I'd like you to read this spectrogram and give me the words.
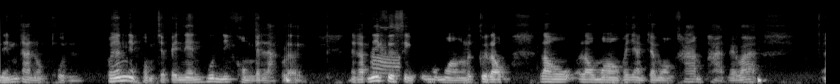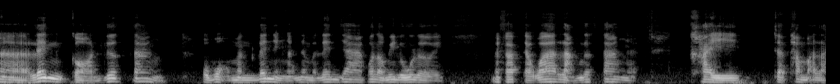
เน้นการลงทุน เพราะฉะนั้นเนี่ยผมจะไปเน้นหุ้นนิคมเป็นหลักเลยนะครับ นี่คือสิ่งที่เรามองแล้วคือเราเราเรามองพยายามจะมองข้ามผ่านไปว่าเล่นก่อนเลือกตั้ง ผมบอกมันเล่นอย่างนั้นเนี่ยมันเล่นยากเพราะเราไม่รู้เลยนะครับ แต่ว่าหลังเลือกตั้งเนี่ยใครจะทำอะไร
